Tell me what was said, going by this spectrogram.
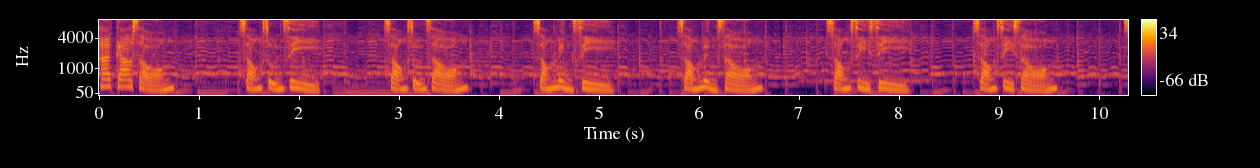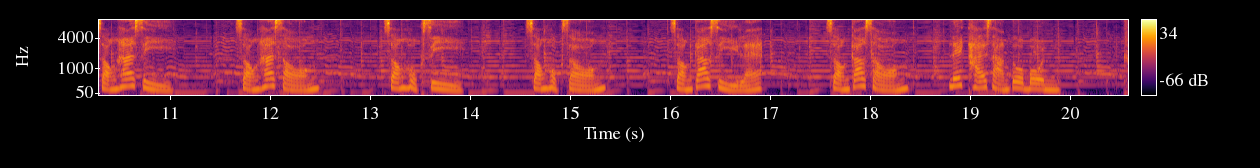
564 562 594 592 204 202 214 212 244 242 254 252 264 262 294 และ 292 เลขท้าย 3 ตัวบน เค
